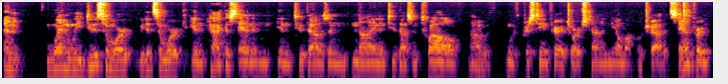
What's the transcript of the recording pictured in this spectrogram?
And when we do some work, we did some work in Pakistan in, in 2009 and 2012 uh, with, with Christine Fair at Georgetown and Neil Malhotra at Stanford,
